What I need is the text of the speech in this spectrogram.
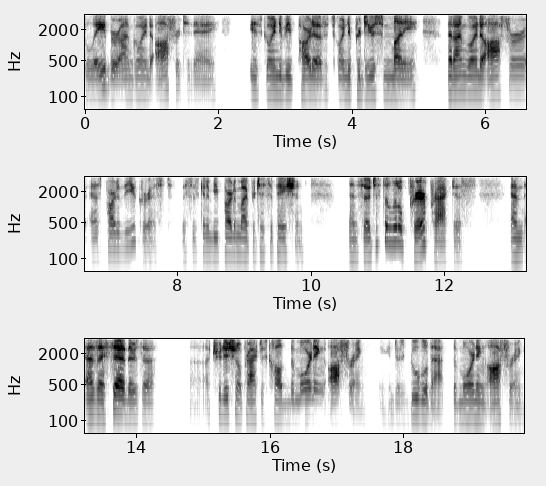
labor I'm going to offer today is going to be part of, it's going to produce money that I'm going to offer as part of the Eucharist. This is going to be part of my participation. And so just a little prayer practice. And as I said, there's a, a traditional practice called the morning offering. You can just Google that, the morning offering.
